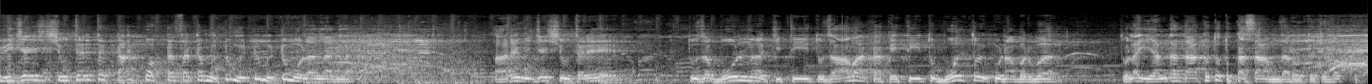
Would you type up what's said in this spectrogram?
विजय शिवतरे तर काय पोपटासारखा मिठू मिठू मिठू बोलायला लागला. अरे विजय शिवतरे तुझं बोलणं किती तुझा आवाका किती तू बोलतोय कुणाबरोबर? तुला यंदा दाखवतो तू कसा आमदार होतो ते बघतो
